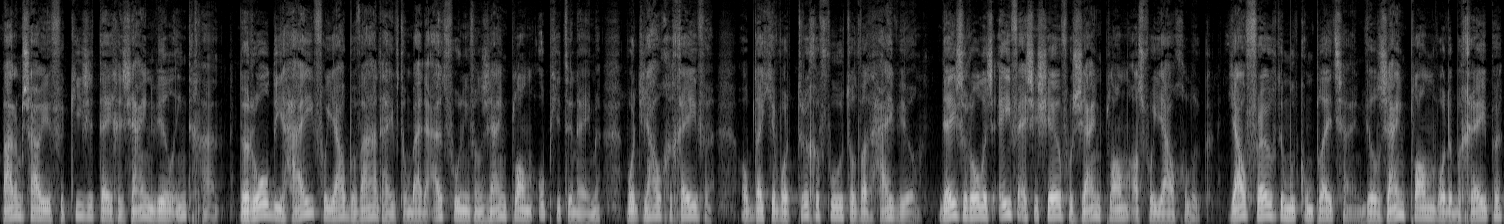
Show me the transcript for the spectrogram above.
Waarom zou je verkiezen tegen Zijn wil in te gaan? De rol die Hij voor jou bewaard heeft om bij de uitvoering van Zijn plan op je te nemen, wordt jou gegeven, opdat je wordt teruggevoerd tot wat Hij wil. Deze rol is even essentieel voor Zijn plan als voor jouw geluk. Jouw vreugde moet compleet zijn. Wil zijn plan worden begrepen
